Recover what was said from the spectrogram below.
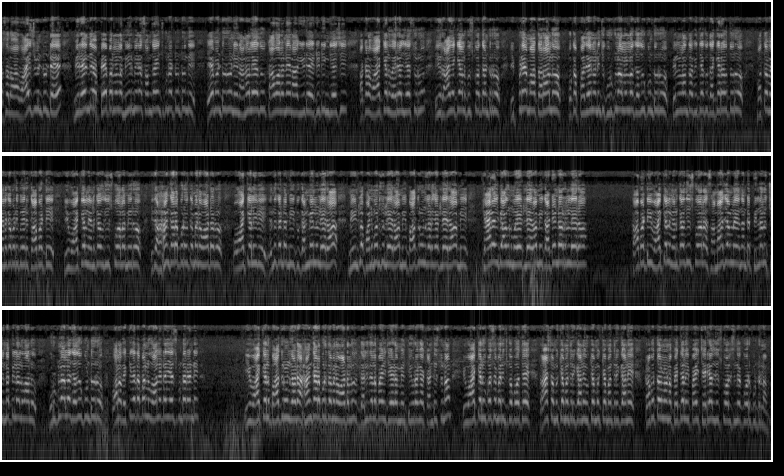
అసలు ఆ వాయిస్ వింటుంటే మీరేంది పేపర్లలో మీరు మీరే సంజాయించుకున్నట్టు ఉంటుంది. ఏమంటారు నేను అనలేదు. కావాలనే నా వీడియో ఎడిటింగ్ చేసి అక్కడ వాక్యాలు వైరల్ చేస్తున్నారు ఈ రాజకీయాలు పుసుకోద్దంటారు ఇప్పుడే మా తరాలు ఒక పదేళ్ళ నుంచి గురుకులాలలో చదువుకుంటున్నారు పిల్లలంతా విద్యకు దగ్గర అవుతున్నారు మొత్తం వెనకబడిపోయారు కాబట్టి ఈ వాక్యాలను వెనకకు తీసుకోవాలా మీరు? ఇది అహంకారపూరితమైన వాటరు వాక్యాలు ఇవి. ఎందుకంటే మీకు గన్మెన్లు లేరా? మీ ఇంట్లో పని మనుషులు లేరా? మీ బాత్రూమ్లు కడగట్లేరా? మీ క్యారేజ్ బ్యాగులు మోయట్లేరా? మీకు అటెండర్లు లేరా? కాబట్టి వాక్యాలను వెనక తీసుకోవాలి? సమాజంలో ఏంటంటే పిల్లలు చిన్నపిల్లలు వాళ్ళు గురుకులాల్లో చదువుకుంటారు వాళ్ళ వ్యక్తిగత పనులు వాళ్ళెటా చేసుకుంటారండి? ఈ వాక్యాలు బాత్రూమ్లు కాడ అహంకారపూరితమైన వాటలు దళితులపై చేయడం మేము తీవ్రంగా ఖండిస్తున్నాం. ఈ వాక్యాలు ఉపసంహరించుకోకపోతే రాష్ట్ర ముఖ్యమంత్రికి కానీ ఉప ముఖ్యమంత్రికి కానీ ప్రభుత్వంలో ఉన్న పెద్దలపై చర్యలు తీసుకోవాల్సిందిగా కోరుకుంటున్నాం.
